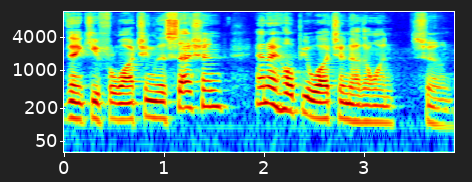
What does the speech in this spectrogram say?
thank you for watching this session, and I hope you watch another one soon.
